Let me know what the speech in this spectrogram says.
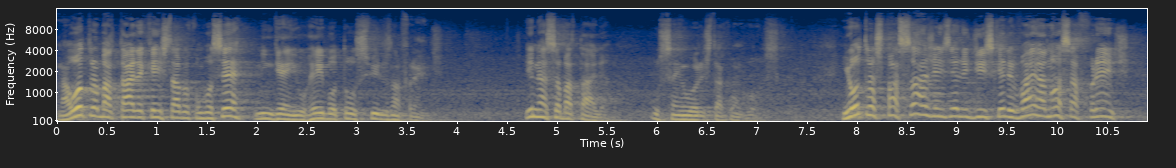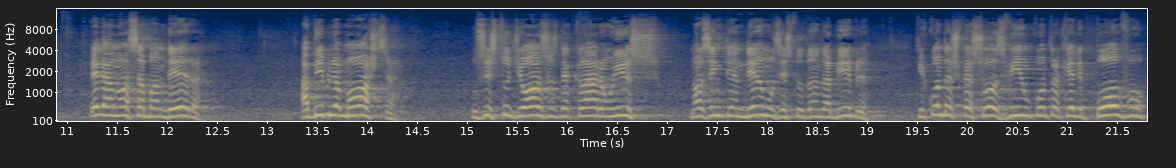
Na outra batalha, quem estava com você? Ninguém. O rei botou os filhos na frente. E nessa batalha, o Senhor está convosco. Em outras passagens, ele diz que ele vai à nossa frente, ele é a nossa bandeira. A Bíblia mostra os estudiosos declaram isso. Nós entendemos, estudando a Bíblia, que quando as pessoas vinham contra aquele povo,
